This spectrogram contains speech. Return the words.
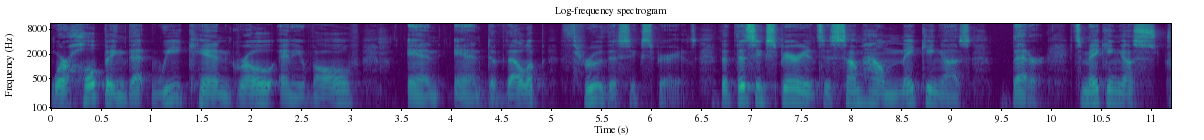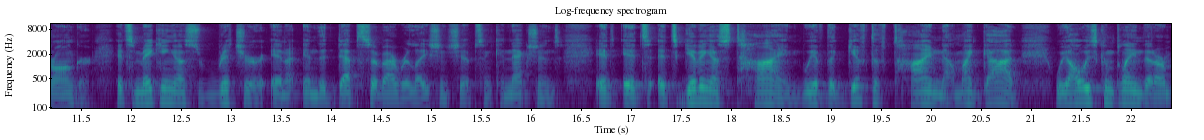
We're hoping that we can grow and evolve and and develop through this experience. That this experience is somehow making us better. It's making us stronger. It's making us richer in, in the depths of our relationships and connections. It, it's, it's giving us time. We have the gift of time now. My God, we always complain that our,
